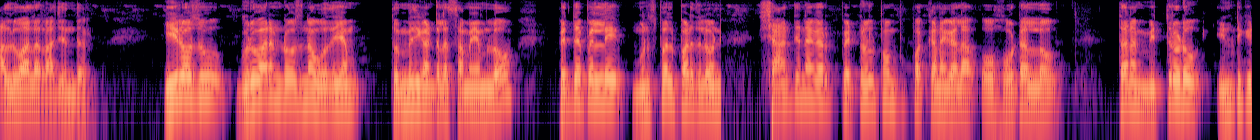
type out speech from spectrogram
అల్వాల రాజేందర్. ఈరోజు గురువారం రోజున ఉదయం తొమ్మిది గంటల సమయంలో పెద్దపల్లి మున్సిపల్ పరిధిలోని శాంతినగర్ పెట్రోల్ పంప్ పక్కన గల ఓ హోటల్లో తన మిత్రుడు ఇంటికి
